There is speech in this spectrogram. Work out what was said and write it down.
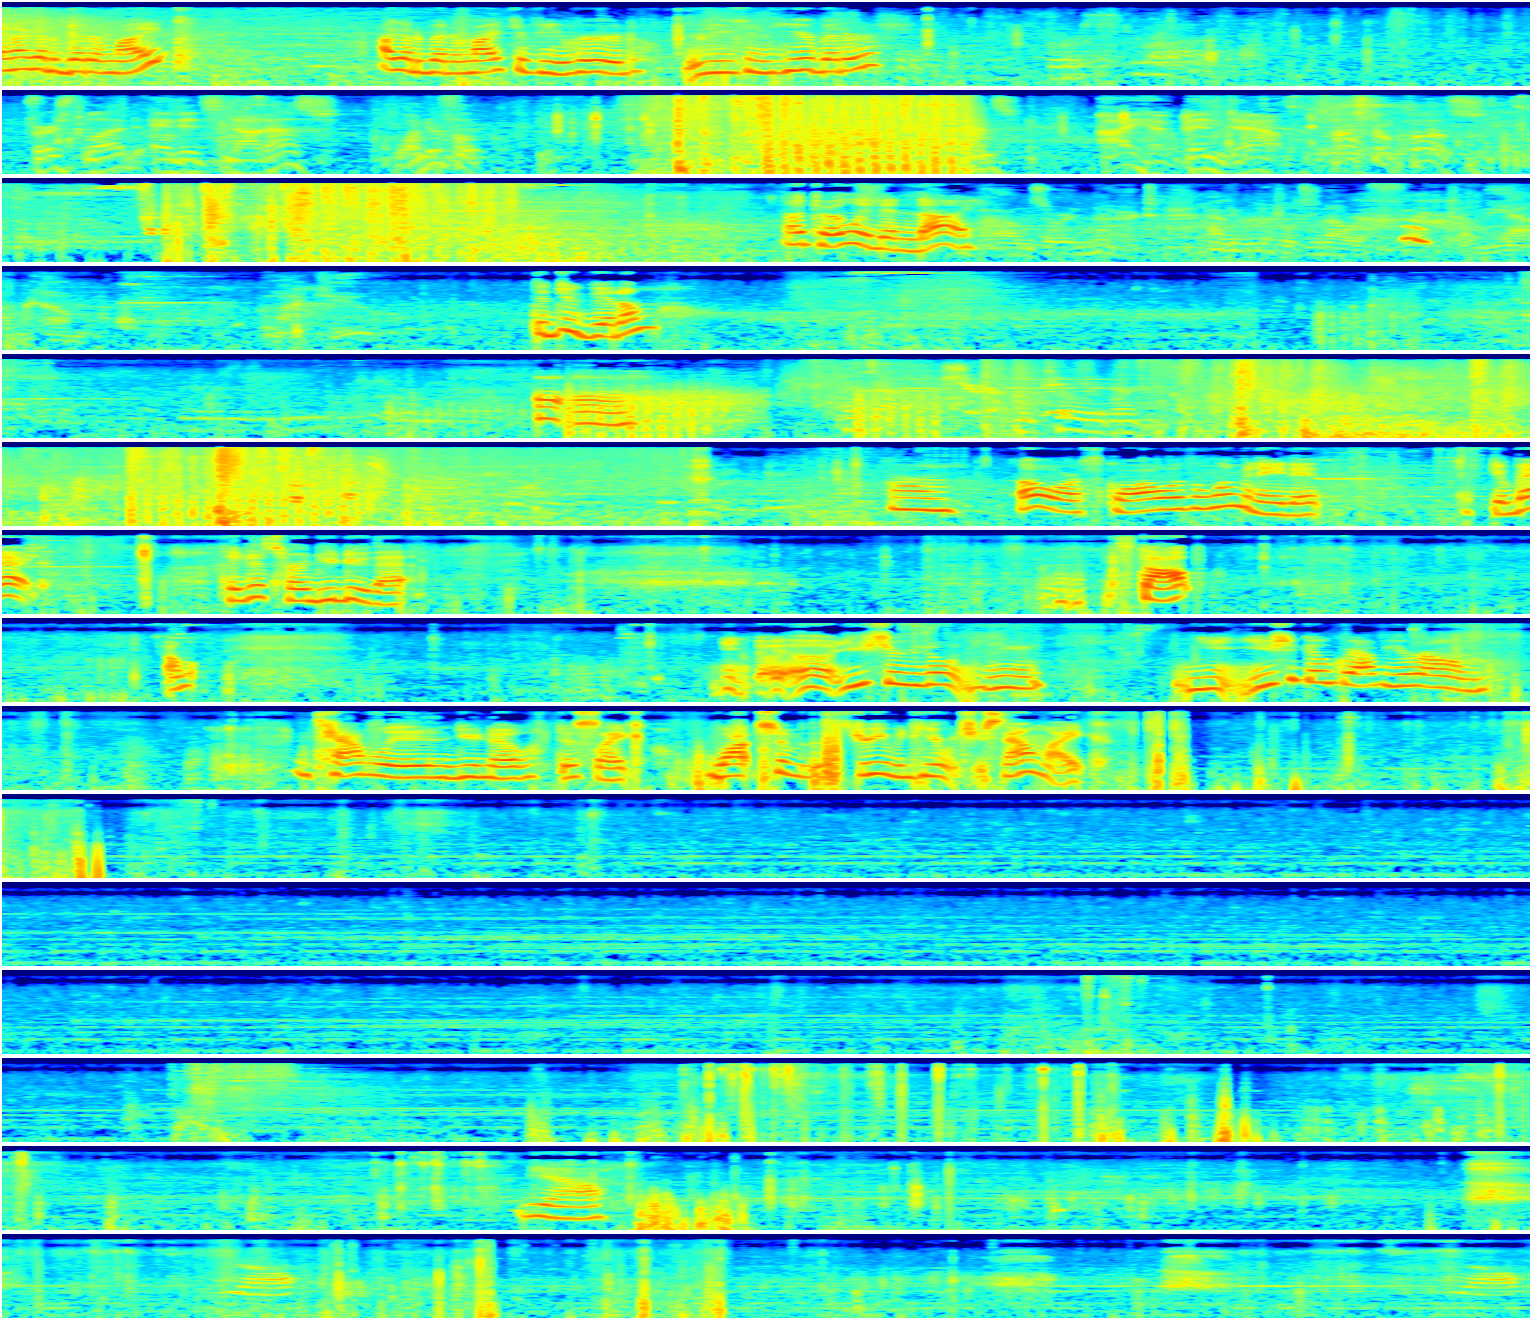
And I got a better mic. I got a better mic if you heard. If you can hear better. First blood, First blood and it's not us. Wonderful. I have been down. Hostile close. I totally didn't die. Pounds are inert, having little to no effect on the outcome. Like you. Did you get him? Uh-uh. Heads up. Shooter. New kill leader. Um, oh, our squad was eliminated. Let's go back. They just heard you do that. Stop. I'm, you, uh, you sure you don't, you, you, you should go grab your, um, tablet and, you know, just like watch some of the stream and hear what you sound like. Yeah. yeah. Yeah.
